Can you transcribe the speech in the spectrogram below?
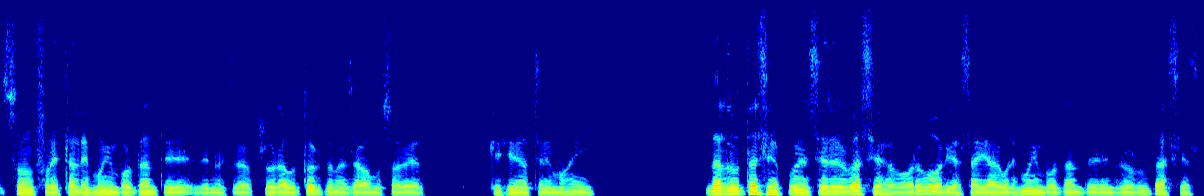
Son forestales muy importantes de nuestra flora autóctona, ya vamos a ver qué géneros tenemos ahí. Las rutáceas pueden ser herbáceas o arbóreas, hay árboles muy importantes dentro de rutáceas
